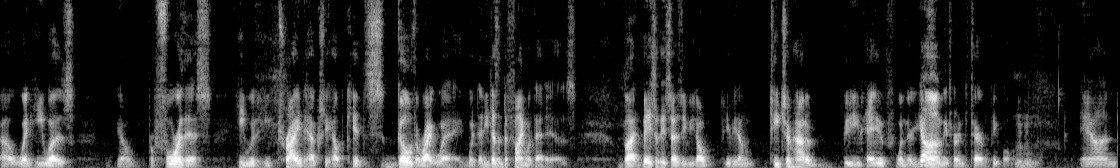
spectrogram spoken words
uh, when he was, you know, before this, he would he tried to actually help kids go the right way, and he doesn't define what that is, but basically says if you don't if you don't teach them how to behave when they're young, they turn into terrible people. And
